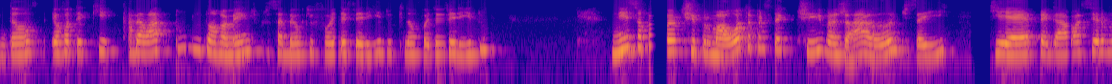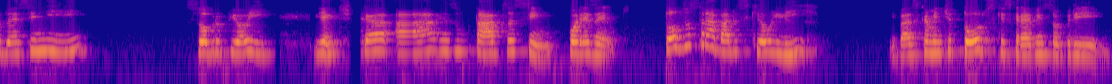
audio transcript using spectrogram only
Então, eu vou ter que tabelar tudo novamente para saber o que foi deferido o que não foi deferido. Nisso, eu parti para uma outra perspectiva já antes aí, que é pegar o acervo do SNI sobre o POI. E aí chega a resultados assim, por exemplo, todos os trabalhos que eu li, e basicamente todos que escrevem sobre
